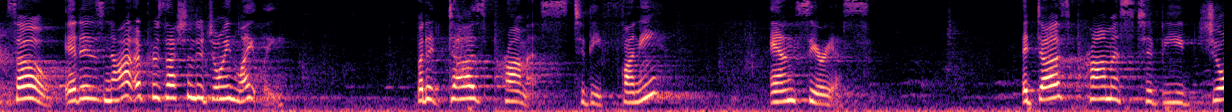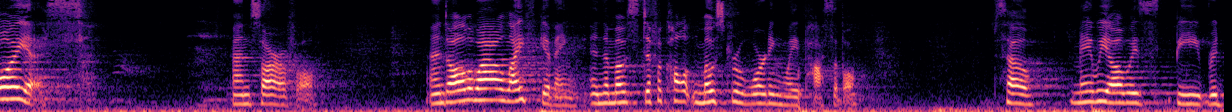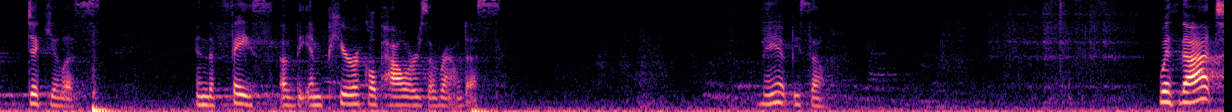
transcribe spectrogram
So, it is not a procession to join lightly, but it does promise to be funny and serious. It does promise to be joyous and sorrowful, and all the while life giving in the most difficult, most rewarding way possible. So, May we always be ridiculous in the face of the empirical powers around us. May it be so. With that,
